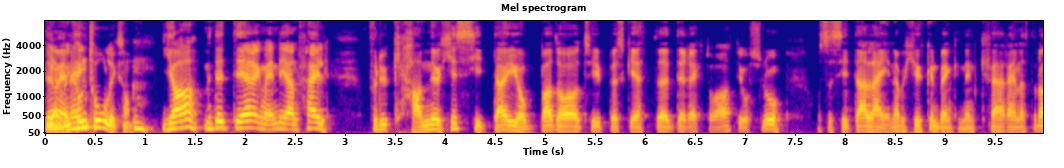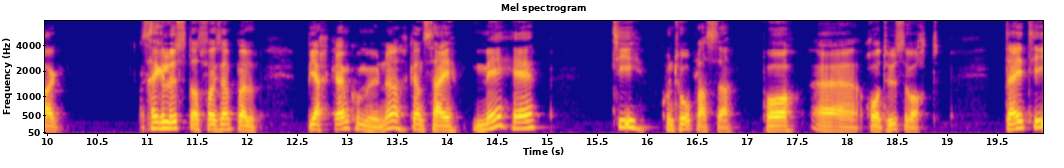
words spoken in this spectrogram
Hjemmekontor, liksom? Ja, men det er der jeg mener de gjør en feil. For du kan jo ikke sitte og jobbe da, typisk i et uh, direktorat i Oslo og så sitte alene på kjøkkenbenken din hver eneste dag. Så jeg har lyst til at f.eks. Bjerkreim kommune kan si vi har ti kontorplasser på eh, rådhuset vårt. De ti,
